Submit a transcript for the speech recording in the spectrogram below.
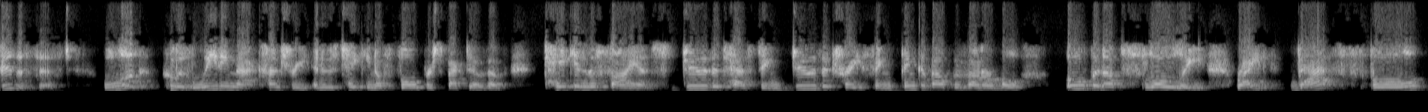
physicist. Look who is leading that country and who's taking a full perspective of take in the science, do the testing, do the tracing, think about the vulnerable, open up slowly, right? That's full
